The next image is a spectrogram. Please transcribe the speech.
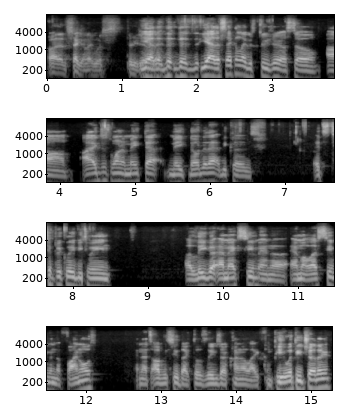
Oh, the second leg was 3-0. Yeah, the, the, the, yeah, the second leg was 3-0. So um I just want to make that make note of that because it's typically between a Liga MX team and a MLS team in the finals. And that's obviously like those leagues are kind of like compete with each other.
